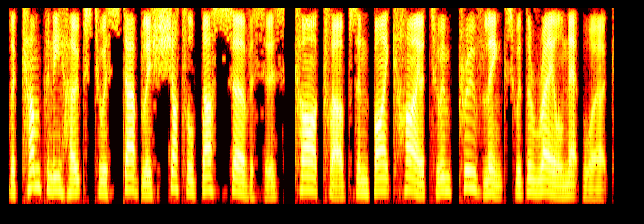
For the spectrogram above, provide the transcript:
the company hopes to establish shuttle bus services, car clubs and bike hire to improve links with the rail network.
